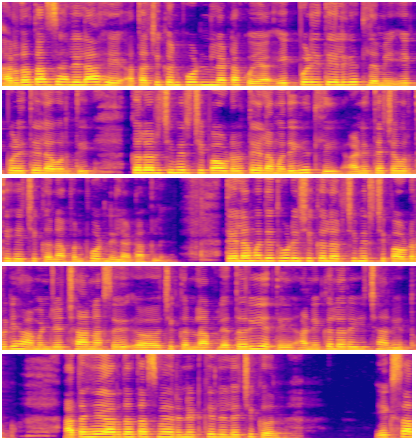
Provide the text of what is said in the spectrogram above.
अर्धा तास झालेला आहे आता चिकन फोडणीला टाकूया. एक पळी तेल घेतलं मी एक पळी तेलावरती कलरची मिरची पावडर तेलामध्ये घेतली आणि त्याच्यावरती हे चिकन आपण फोडणीला टाकलं. तेलामध्ये थोडीशी कलरची मिरची पावडर घ्या म्हणजे छान असे चिकनला आपल्या तरी येते आणि कलरही छान येतो. आता हे अर्धा तास मॅरिनेट केलेले चिकन एक सात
